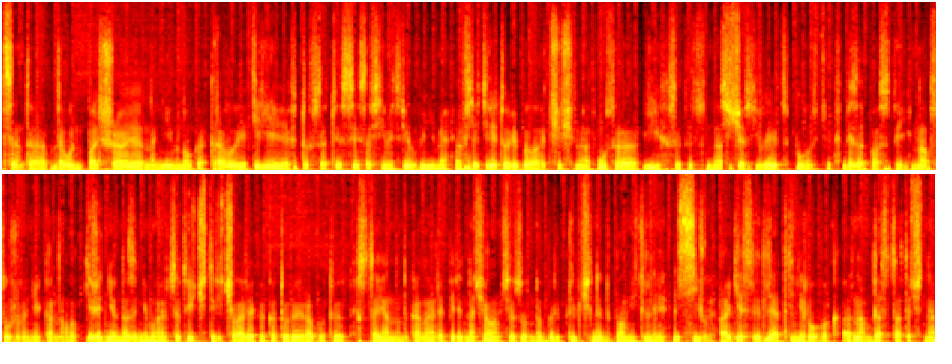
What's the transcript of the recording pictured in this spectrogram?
центра довольно большая, на ней много травы, деревьев, то в соответствии со всеми требованиями вся территория была очищена от мусора и, соответственно, сейчас является полностью безопасной. На обслуживание канала ежедневно занимаются 3-4 человека, которые работают постоянно на канале. Перед началом сезона были включены дополнительные силы. А если для тренировок нам достаточно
